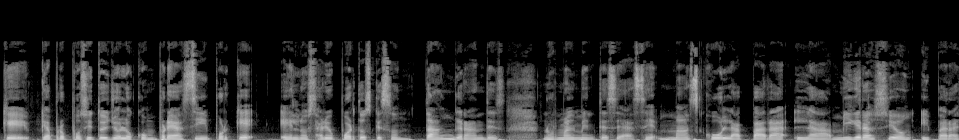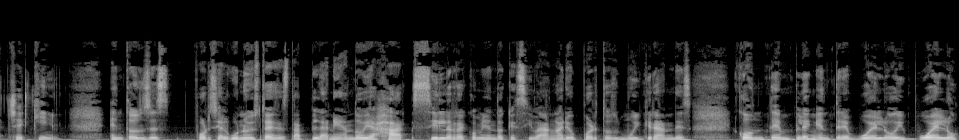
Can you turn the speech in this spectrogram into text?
que, que a propósito yo lo compré así porque en los aeropuertos que son tan grandes normalmente se hace más cola para la migración y para check-in entonces por si alguno de ustedes está planeando viajar, sí les recomiendo que si van a aeropuertos muy grandes, contemplen entre vuelo y vuelo,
